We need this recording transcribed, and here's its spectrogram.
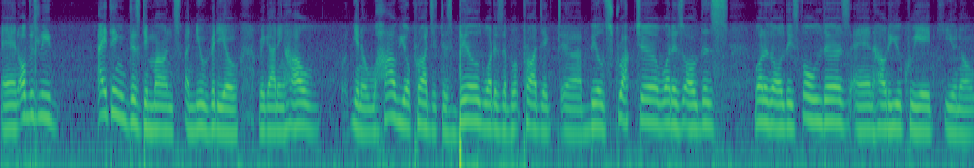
and obviously I think this demands a new video regarding how you know how your project is built what is the project uh, build structure what is all this what is all these folders and how do you create you know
